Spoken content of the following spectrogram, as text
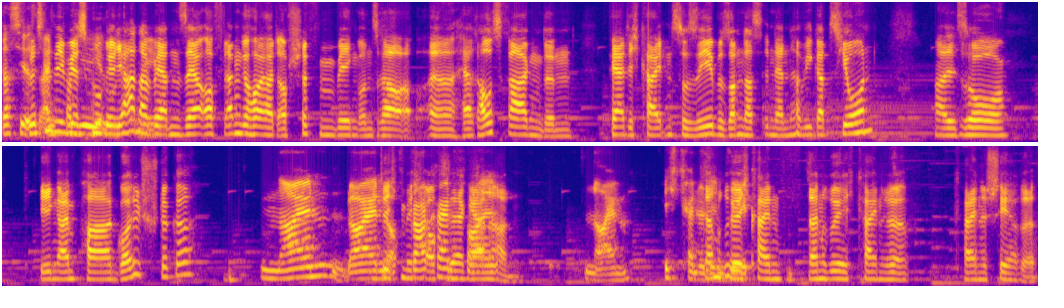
Das hier Wissen ist ein Sie, wir Skurrilianer werden sehr oft angeheuert auf Schiffen wegen unserer äh, herausragenden Fertigkeiten zur See, besonders in der Navigation. Also gegen ein paar Goldstücke. Nein, nein, ich auf mich gar auch keinen sehr Fall. Gerne an. Nein, ich kenne dann den rühre Weg. Ich kein, dann rühre ich keine, keine Schere.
